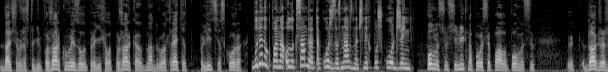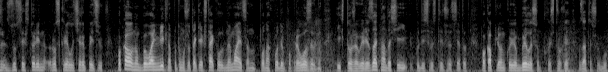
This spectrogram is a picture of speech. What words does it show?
Далі вже ж тоді пожарку визвали, приїхала пожарка, одна, друга, третя, поліція, скоро. Будинок пана Олександра також зазнав значних пошкоджень. Повністю всі вікна повисипало, повністю. Е, Дах же з усіх сторін розкрили черепицю. Поки воно вбиває вікна, тому що так як стекол немає, це ну, понаходив, попривозив. Ну, їх теж вирізати треба ще й кудись вести. Щось я тут поки пленкою били, щоб хоч трохи затишок був.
